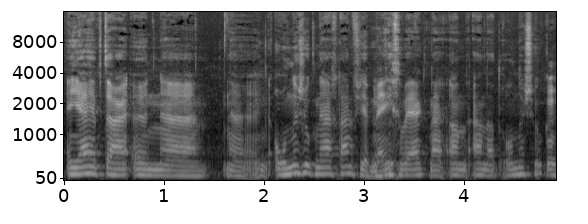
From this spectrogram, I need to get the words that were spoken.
En jij hebt daar een, eh, eh, een onderzoek naar gedaan, of je hebt Mhm. meegewerkt naar, aan, aan dat onderzoek. Mhm.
